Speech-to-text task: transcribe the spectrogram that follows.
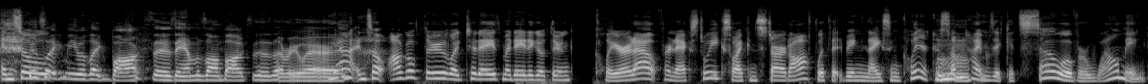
and so it's like me with like boxes, Amazon boxes everywhere. Yeah. And so I'll go through, like, today's my day to go through and clear it out for next week so I can start off with it being nice and clear because mm-hmm. sometimes it gets so overwhelming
